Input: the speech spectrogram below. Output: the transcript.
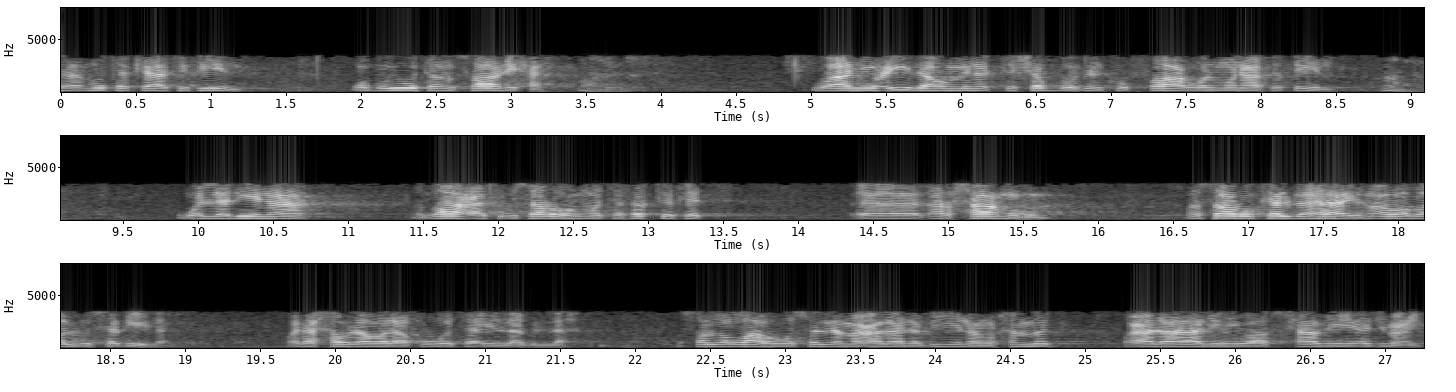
متكاتفين وبيوتا صالحة. وأن يعيدهم من التشبه بالكفار والمنافقين. والذين ضاعت أسرهم وتفككت آه، أرحامهم وصاروا كالبهائم أو أضلوا سبيلا. ولا حول ولا قوة إلا بالله. وصلى الله وسلم على نبينا محمد وعلى آله وأصحابه أجمعين.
